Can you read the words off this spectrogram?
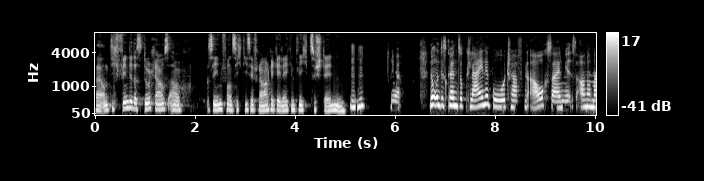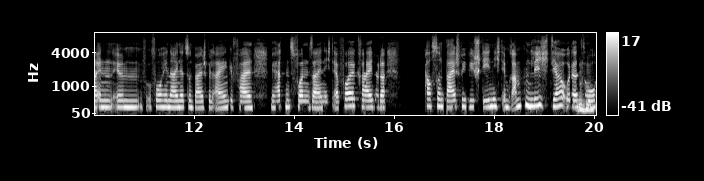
Äh, und ich finde das durchaus auch sinnvoll, sich diese Frage gelegentlich zu stellen. Mhm. Ja. Ne, und es können so kleine Botschaften auch sein. Mir ist auch nochmal in, im Vorhinein jetzt zum Beispiel eingefallen, wir hatten es von sei nicht erfolgreich oder auch so ein Beispiel wie steh nicht im Rampenlicht, ja, oder mhm. so.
